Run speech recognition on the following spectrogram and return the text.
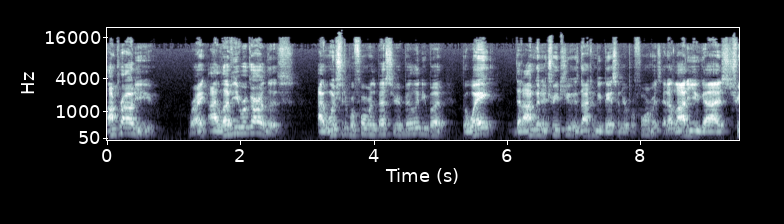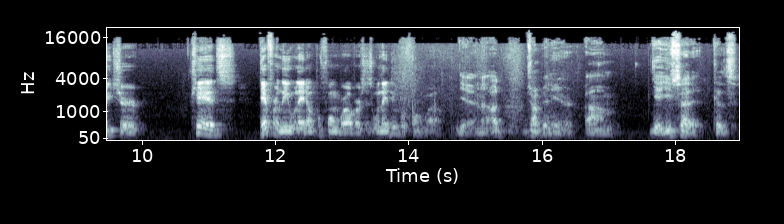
I'm proud of you. Right, I love you regardless. I want you to perform the best of your ability, but the way that I'm going to treat you is not going to be based on your performance. And a lot of you guys treat your kids differently when they don't perform well versus when they do perform well. Yeah, and I'll jump in here. Um, yeah, you said it because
